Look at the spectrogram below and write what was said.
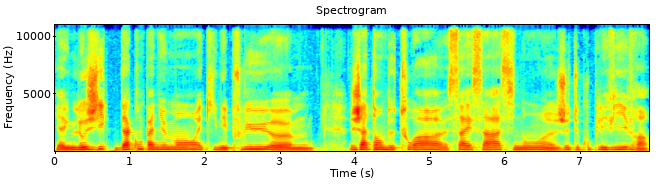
Il y a une logique d'accompagnement et qui n'est plus euh, j'attends de toi ça et ça, sinon je te coupe les vivres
